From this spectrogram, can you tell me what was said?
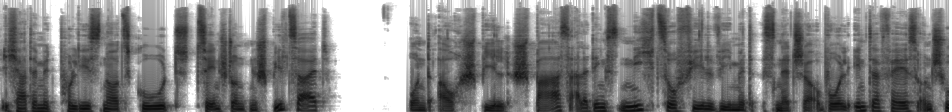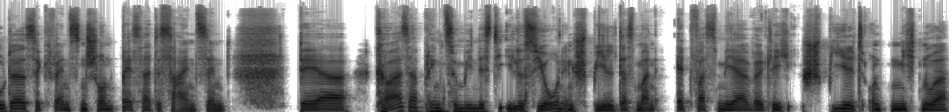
Ich hatte mit Police Notes gut zehn Stunden Spielzeit und auch Spielspaß, allerdings nicht so viel wie mit Snatcher, obwohl Interface und Shooter-Sequenzen schon besser designt sind. Der Cursor bringt zumindest die Illusion ins Spiel, dass man etwas mehr wirklich spielt und nicht nur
